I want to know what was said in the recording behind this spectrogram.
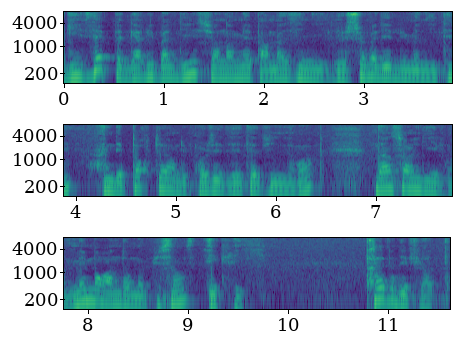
Giuseppe Garibaldi, surnommé par Mazzini le Chevalier de l'Humanité, un des porteurs du projet des États-Unis d'Europe, dans son livre Mémorandum aux puissances, écrit Trêve des flottes,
